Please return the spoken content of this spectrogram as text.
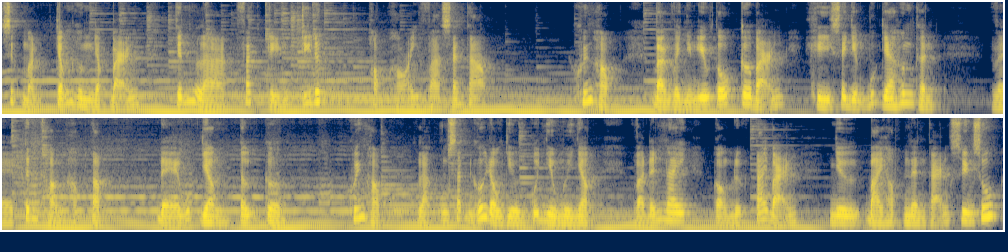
Sức mạnh chấm hưng Nhật Bản chính là phát triển trí đức, học hỏi và sáng tạo. Khuyến học bàn về những yếu tố cơ bản khi xây dựng quốc gia hưng thịnh, về tinh thần học tập để quốc dân tự cường. Khuyến học là cuốn sách gối đầu giường của nhiều người Nhật và đến nay còn được tái bản như bài học nền tảng xuyên suốt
